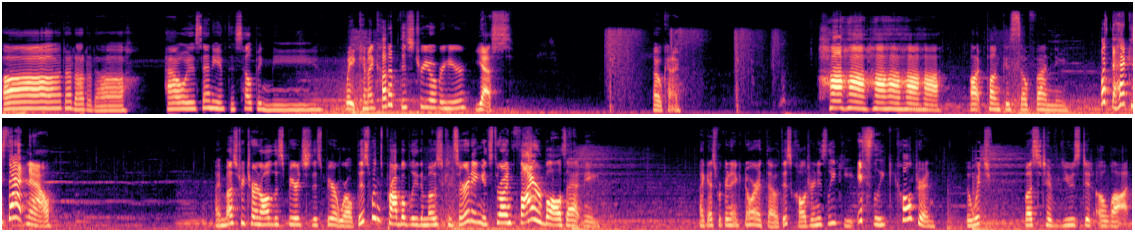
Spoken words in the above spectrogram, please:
Ah, uh, da da da da. How is any of this helping me? Wait, can I cut up this tree over here? Yes. Okay. Ha ha ha ha ha ha. Art punk is so funny. What the heck is that now? I must return all the spirits to the spirit world. This one's probably the most concerning. It's throwing fireballs at me. I guess we're gonna ignore it though. This cauldron is leaky. It's leaky cauldron. The witch must have used it a lot.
